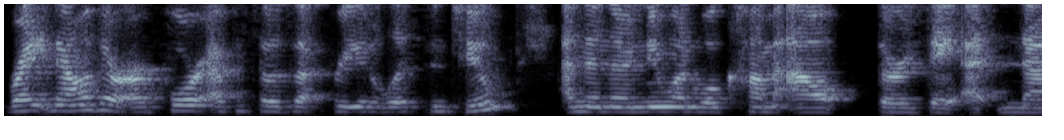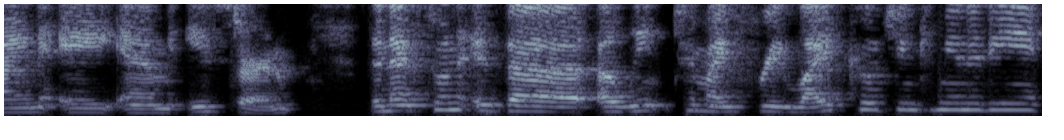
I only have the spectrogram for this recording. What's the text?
Right now, there are four episodes up for you to listen to, and then their new one will come out Thursday at 9 a.m. Eastern. The next one is the a link to my free life coaching community.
